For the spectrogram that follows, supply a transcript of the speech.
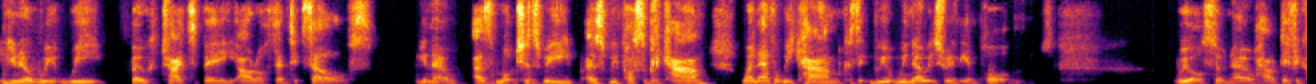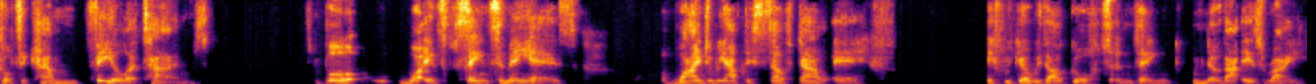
you know, we we both try to be our authentic selves you know as much as we as we possibly can whenever we can because we, we know it's really important we also know how difficult it can feel at times but what it's saying to me is why do we have this self-doubt if if we go with our gut and think no that is right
